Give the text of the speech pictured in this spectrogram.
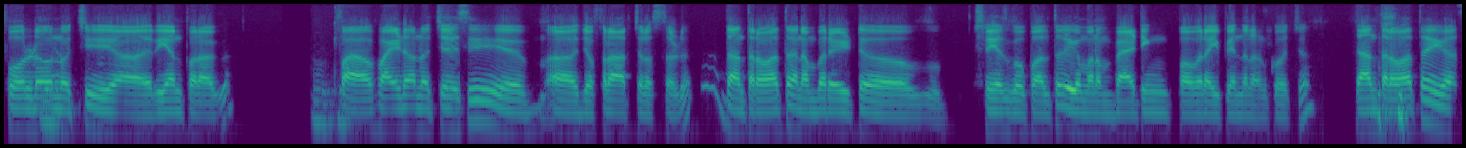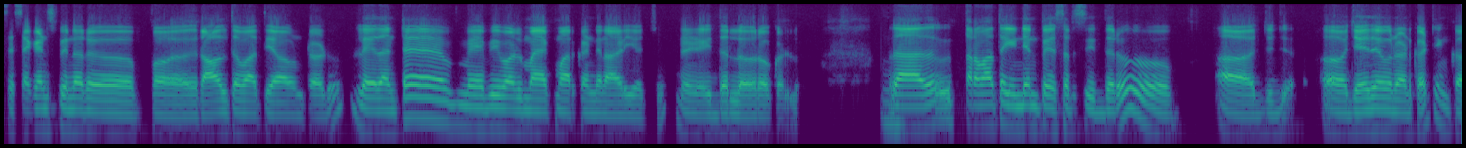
four down వచ్చి రియాన్ పరాగ్. ఫైవ్ డౌన్ వచ్చేసి జొఫ్రా ఆర్చర్ వస్తాడు. దాని తర్వాత నంబర్ ఎయిట్ శ్రేయస్ గోపాల్తో ఇక మనం బ్యాటింగ్ పవర్ అయిపోయిందని అనుకోవచ్చు. దాని తర్వాత ఇక సెకండ్ స్పిన్నర్ రాహుల్ తవాతియా ఉంటాడు. లేదంటే మేబీ వాళ్ళు మ్యాక్ మార్కండేని ఆడియచ్చు. ఇద్దరులో ఎవరో ఒకళ్ళు. తర్వాత ఇండియన్ పేసర్స్ ఇద్దరు జయదేవ్ నడ్కట్ ఇంకా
